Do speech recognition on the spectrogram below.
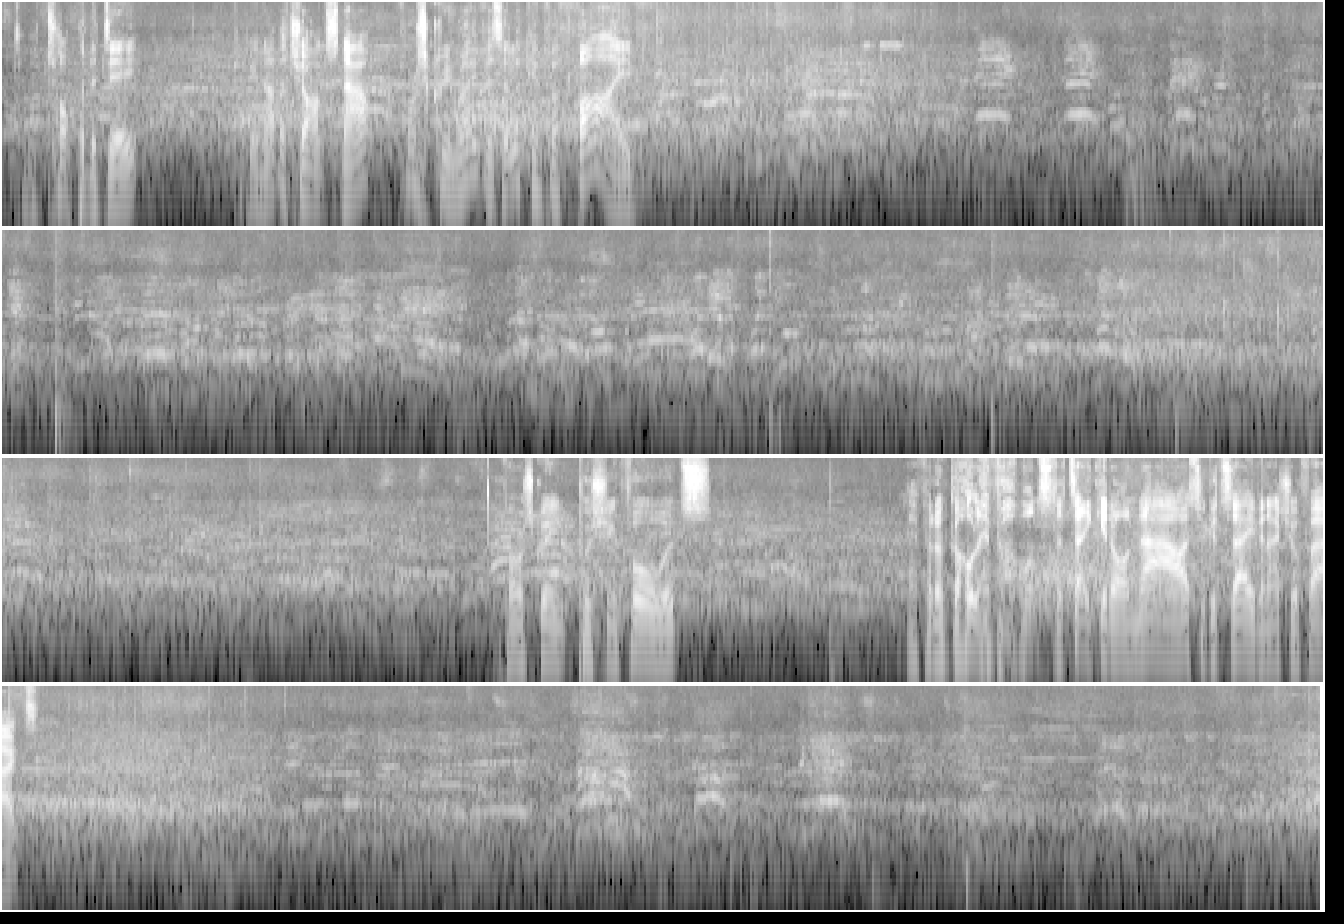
To the top of the D. Could be another chance now. Forest Green Rovers are looking for five. Forest Green pushing forwards. Effort on goal, everyone wants to take it on now. That's a good save in actual fact.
